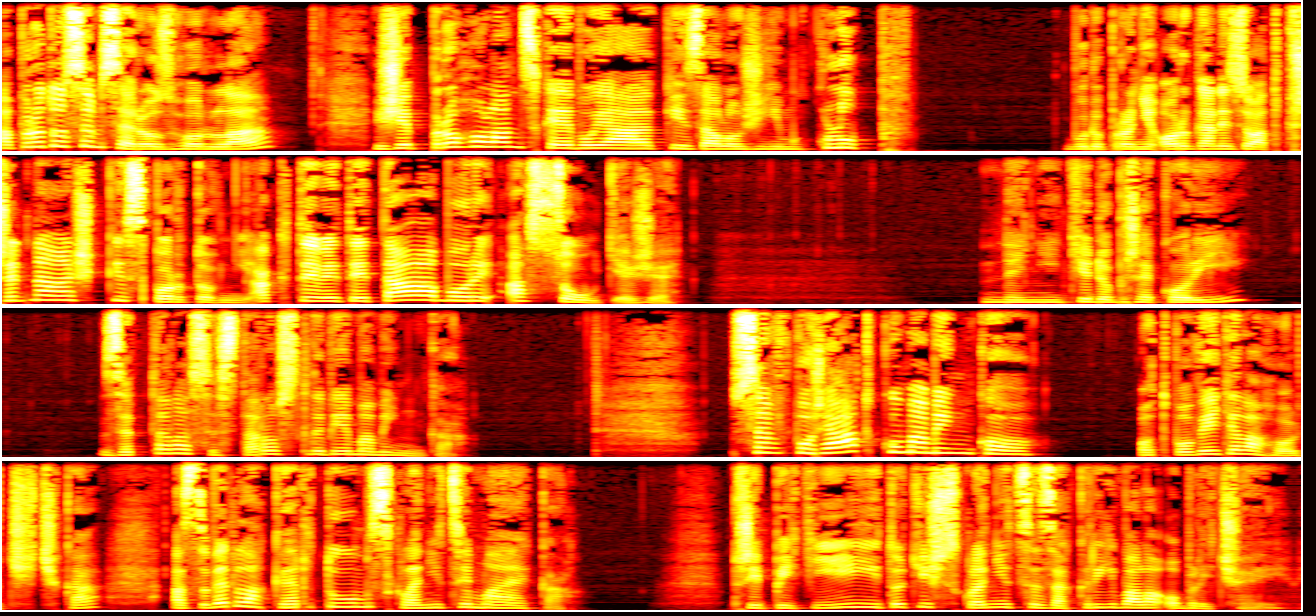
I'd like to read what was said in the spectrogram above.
A proto jsem se rozhodla, že pro holandské vojáky založím klub Budu pro ně organizovat přednášky, sportovní aktivity, tábory a soutěže. Není ti dobře, Korí? Zeptala se starostlivě maminka. Jsem v pořádku, maminko, odpověděla holčička a zvedla kertům sklenici mléka. Při pití jí totiž sklenice zakrývala obličej.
